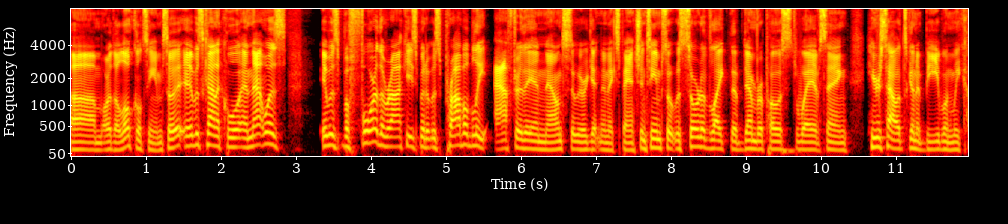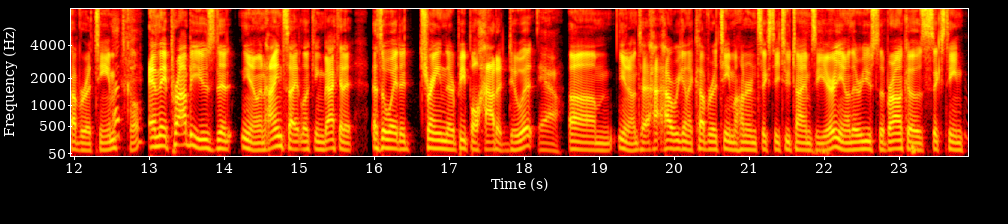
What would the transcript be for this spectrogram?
um, or the local team. So it, it was kind of cool, and that was it was before the Rockies, but it was probably after they announced that we were getting an expansion team. So it was sort of like the Denver Post way of saying, "Here's how it's going to be when we cover a team." That's cool. And they probably used it, you know, in hindsight, looking back at it, as a way to train their people how to do it yeah. um, you know, to how, are we going to cover a team 162 times a year? You know, they're used to the Broncos 16,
